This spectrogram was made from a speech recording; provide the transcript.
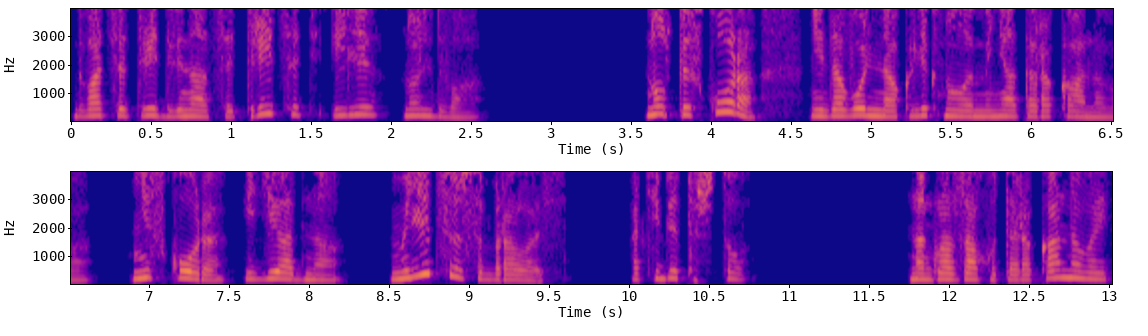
23 12 30 или 02. «Ну, ты скоро?» — недовольно окликнула меня Тараканова. «Не скоро, иди одна. В милицию собралась? А тебе-то что?» На глазах у Таракановой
